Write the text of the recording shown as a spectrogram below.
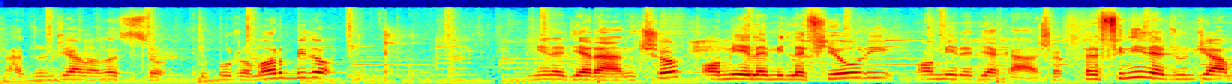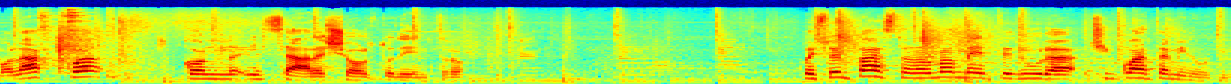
Aggiungiamo adesso il burro morbido, miele di arancio o miele millefiori o miele di acacia. Per finire aggiungiamo l'acqua con il sale sciolto dentro. Questo impasto normalmente dura 50 minuti.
